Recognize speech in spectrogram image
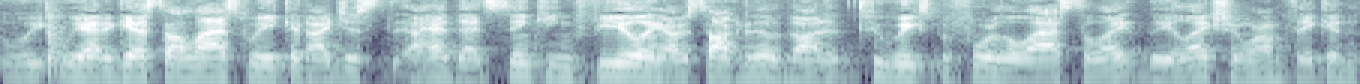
we, we had a guest on last week, and I just I had that sinking feeling. I was talking to them about it two weeks before the last ele- the election, where I'm thinking,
